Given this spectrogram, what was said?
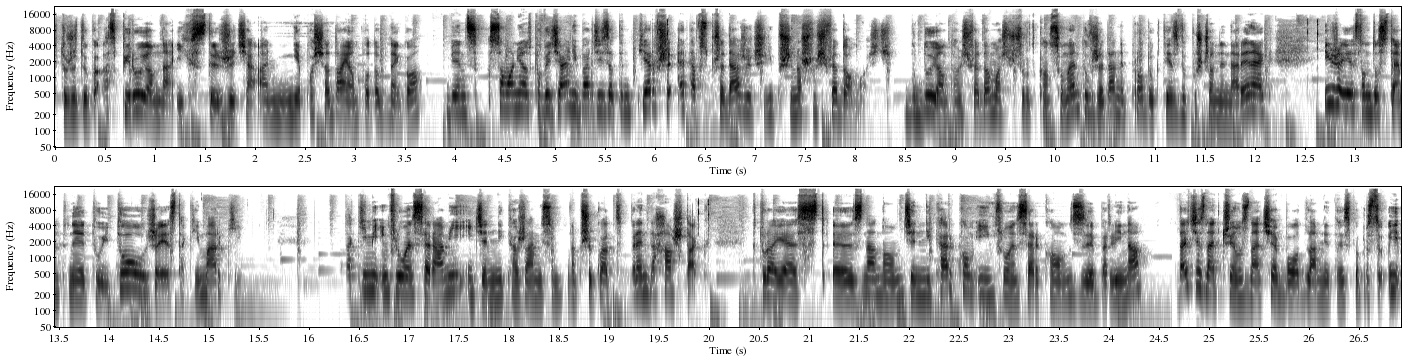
którzy tylko aspirują na ich styl życia, a nie posiadają podobnego. Więc są oni odpowiedzialni bardziej za ten pierwszy etap sprzedaży, czyli przynoszą świadomość. Budują tę świadomość wśród konsumentów, że dany produkt jest wypuszczony na rynek i że jest on dostępny tu i tu, że jest takiej marki. Takimi influencerami i dziennikarzami są na przykład Brenda Hashtag, która jest y, znaną dziennikarką i influencerką z Berlina. Dajcie znać, czy ją znacie, bo dla mnie to jest po prostu. I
